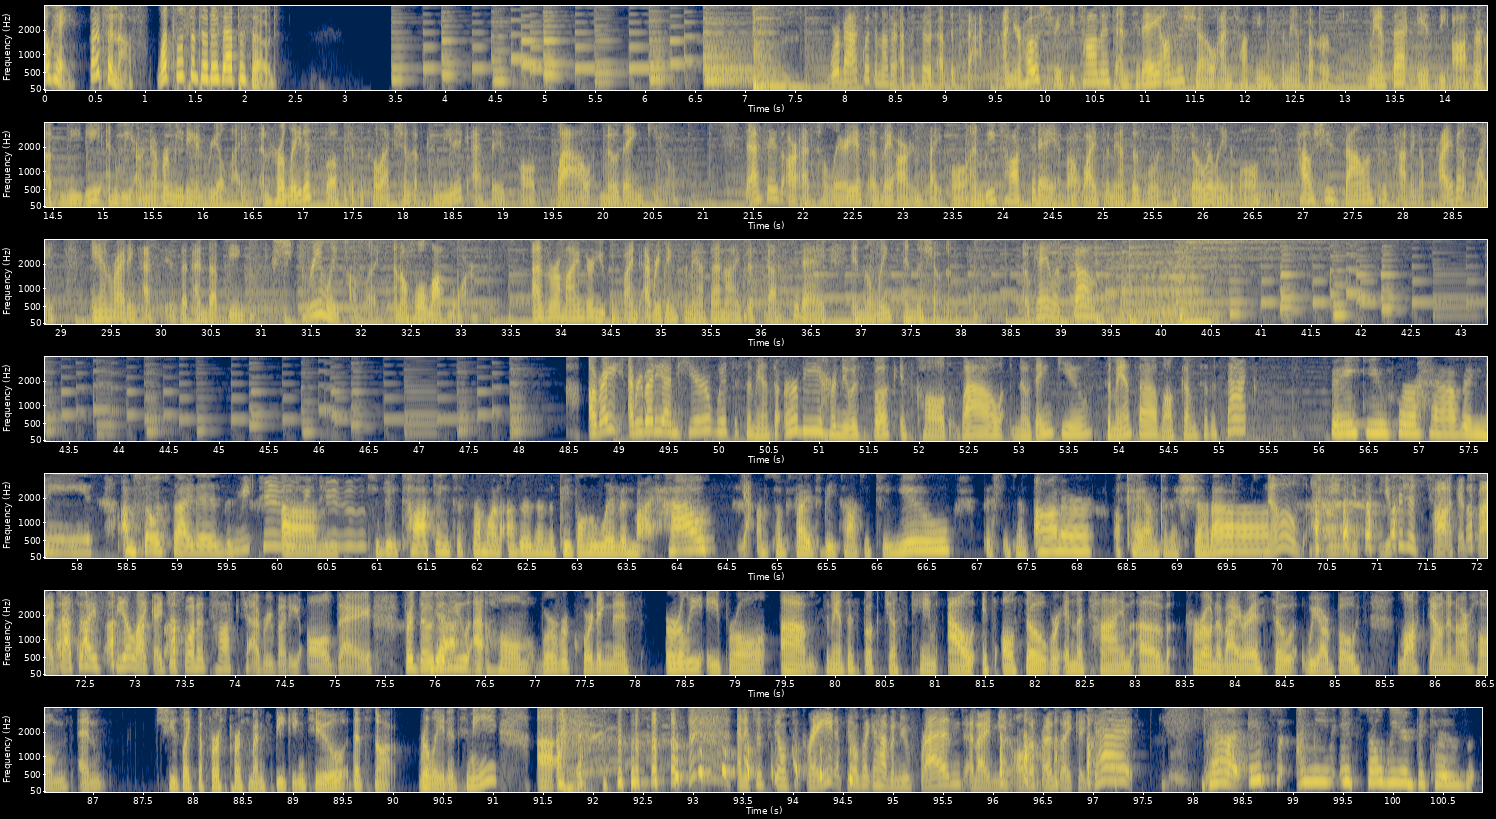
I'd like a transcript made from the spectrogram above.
Okay, that's enough. Let's listen to this episode. We're back with another episode of The Stacks. I'm your host, Tracy Thomas, and today on the show, I'm talking with Samantha Irby. Samantha is the author of Meaty and We Are Never Meeting in Real Life, and her latest book is a collection of comedic essays called Wow, No Thank You. The essays are as hilarious as they are insightful, and we talk today about why Samantha's work is so relatable, how she balances having a private life and writing essays that end up being extremely public, and a whole lot more. As a reminder, you can find everything Samantha and I discussed today in the link in the show notes. Okay, let's go. All right, everybody, I'm here with Samantha Irby. Her newest book is called Wow, No Thank You. Samantha, welcome to the Stacks. Thank you for having me. I'm so excited. Me too. um, me too. to be talking to someone other than the people who live in my house. Yeah. I'm so excited to be talking to you. This is an honor. Okay, I'm going to shut up. No, I mean, you could, you could just talk. It's fine. That's what I feel like. I just want to talk to everybody all day. For those Yeah. of you at home, we're recording this early April. Um, Samantha's book just came out. It's also, we're in the time of coronavirus. So we are both locked down in our homes and she's like the first person I'm speaking to that's not related to me. Uh, and it just feels great. It feels like I have a new friend and I need all the friends I can get. Yeah, it's, I mean, it's so weird because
